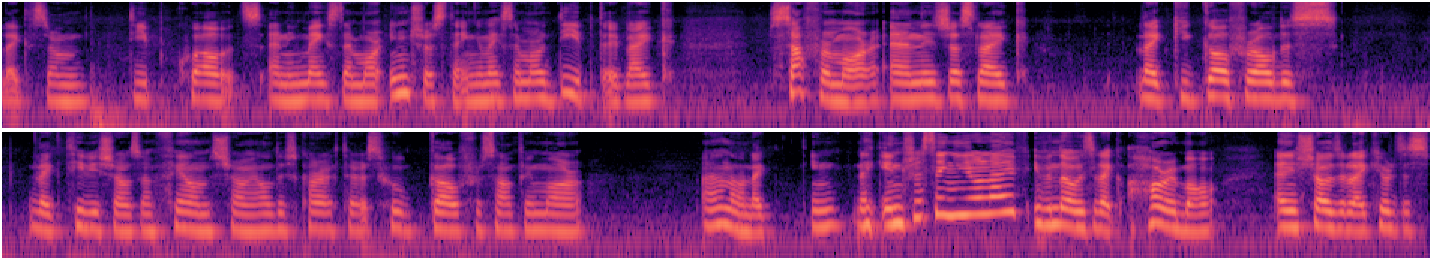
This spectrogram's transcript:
like some deep quotes, and it makes them more interesting. It makes them more deep. They like suffer more, and it's just like like you go for all this like TV shows and films showing all these characters who go for something more, I don't know, like in, like interesting in your life, even though it's like horrible. And it shows that like you're this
